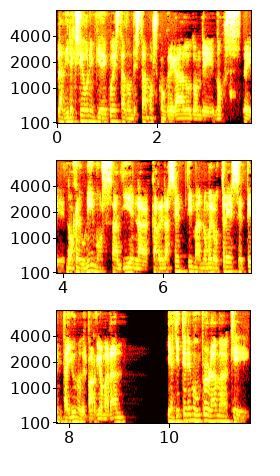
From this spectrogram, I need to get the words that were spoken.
la dirección en pie de cuesta donde estamos congregados, donde nos, eh, nos reunimos allí en la carrera séptima, número 371 del barrio Amaral. Y allí tenemos un programa que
